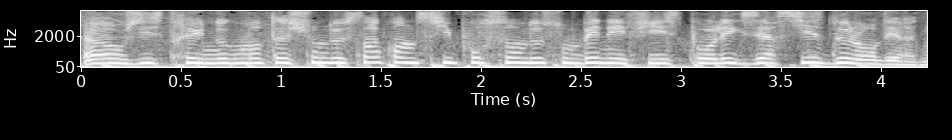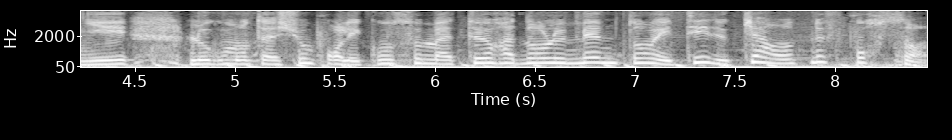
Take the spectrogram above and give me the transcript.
a enregistré une augmentation de 56% de son bénéfice pour l'exercice de l'an dernier. L'augmentation pour les consommateurs a dans le même temps été de 49%.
